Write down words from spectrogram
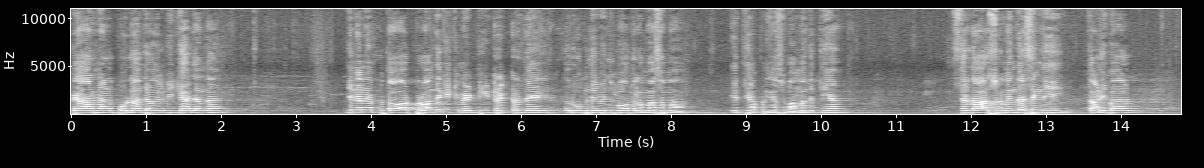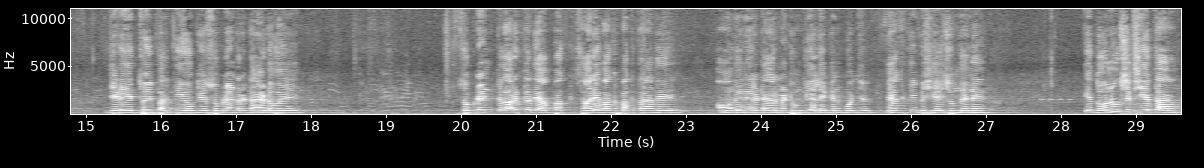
ਪਿਆਰ ਨਾਲ ਭੋਲਾ ਜਾਗਲ ਵੀ ਕਿਹਾ ਜਾਂਦਾ ਜਿਨ੍ਹਾਂ ਨੇ ਬਤੌਰ ਪ੍ਰਬੰਧਕੀ ਕਮੇਟੀ ਡਾਇਰੈਕਟਰ ਦੇ ਰੂਪ ਦੇ ਵਿੱਚ ਬਹੁਤ ਲੰਮਾ ਸਮਾਂ ਇੱਥੇ ਆਪਣੀਆਂ ਸੇਵਾਵਾਂ ਦਿੱਤੀਆਂ। ਸਰਦਾਰ ਸੁਖਮਿੰਦਰ ਸਿੰਘ ਜੀ ਢਾਲੀਵਾਲ ਜਿਹੜੇ ਇੱਥੋਂ ਹੀ ਭਰਤੀ ਹੋ ਕੇ ਸੁਪਰਡੈਂਟ ਰਿਟਾਇਰਡ ਹੋਏ। ਸੁਪਰਡੈਂਟ ਕਲਰਕ, ਅਧਿਆਪਕ ਸਾਰੇ ਵੱਖ-ਵੱਖ ਤਰ੍ਹਾਂ ਦੇ ਆਉਂਦੇ ਨੇ, ਰਿਟਾਇਰਮੈਂਟ ਹੁੰਦੀ ਹੈ, ਲੇਕਿਨ ਕੁਝ ਵਿਅਕਤੀ ਵਿਸ਼ੇਸ਼ ਹੁੰਦੇ ਨੇ। ਇਹ ਦੋਨੋਂ ਸ਼ਖਸੀਅਤਾਂ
